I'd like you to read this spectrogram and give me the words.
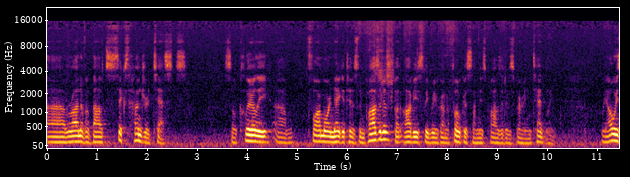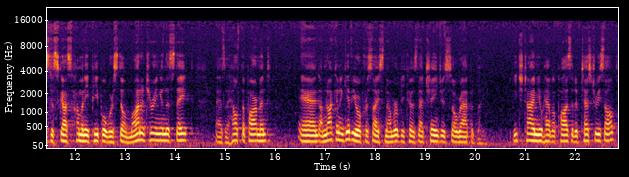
uh, run of about 600 tests. So clearly, um, far more negatives than positives, but obviously we're going to focus on these positives very intently. We always discuss how many people we're still monitoring in the state as a health department, and I'm not going to give you a precise number because that changes so rapidly. Each time you have a positive test result,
